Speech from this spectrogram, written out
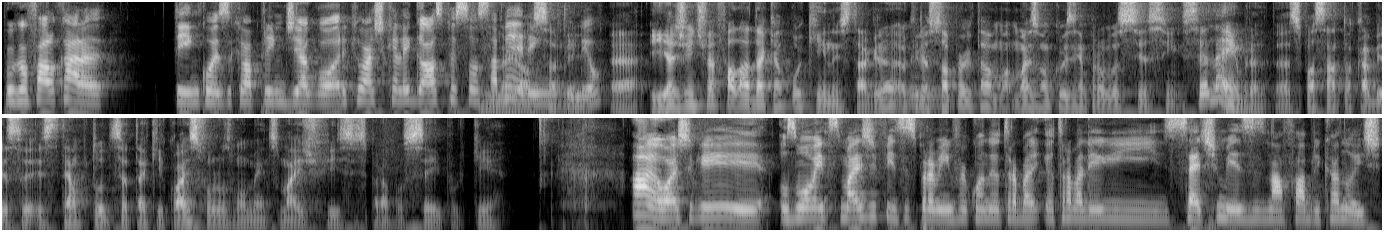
porque eu falo, cara, tem coisa que eu aprendi agora que eu acho que é legal as pessoas saberem, Legal saber. entendeu? É. E a gente vai falar daqui a pouquinho no Instagram. Eu Uhum. queria só perguntar mais uma coisinha pra você, assim. Você lembra, eh, se passar na tua cabeça esse tempo todo você tá aqui, quais foram os momentos mais difíceis pra você e por quê? Ah, eu acho que os momentos mais difíceis pra mim foi quando eu, traba eu trabalhei sete meses na fábrica à noite.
